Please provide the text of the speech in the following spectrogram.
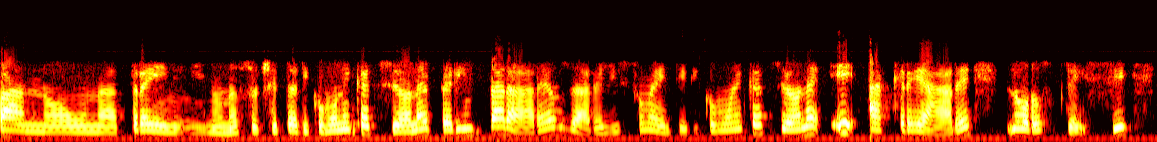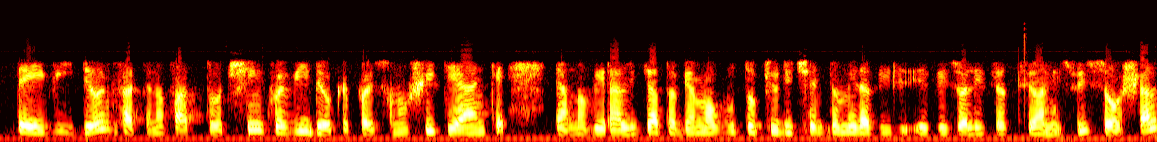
fanno un training in una società di comunicazione per imparare a usare gli strumenti di comunicazione e a creare loro stessi dei video, infatti hanno fatto 5 video che poi sono usciti anche e hanno viralizzato, abbiamo avuto più di 100.000 visualizzazioni sui social.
